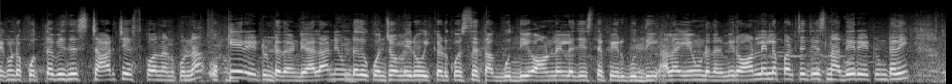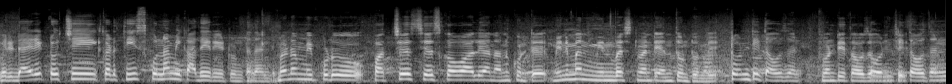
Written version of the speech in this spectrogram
లేకుంటే కొత్త బిజినెస్ స్టార్ట్ చేసుకోవాలనుకున్న ఒకే రేట్ ఉంటుందండి. అలానే ఉండదు. కొంచెం మీరు ఇక్కడికి వస్తే తగ్గుద్ది ఆన్లైన్లో చేస్తే పెరుగుద్ది అలా ఏం ఉండదండి మీరు ఆన్లైన్లో పర్చేస్ చేసిన అదే రేట్ ఉంటుంది. మీరు డైరెక్ట్ వచ్చి ఇక్కడ తీసుకున్నా మీకు అదే రేట్ ఉంటుందండి. మేడం ఇప్పుడు పర్చేస్ చేసుకోవాలి అని అనుకుంటే మినిమం ఇన్వెస్ట్మెంట్ ఎంత ఉంటుంది? Twenty thousand twenty thousand twenty thousand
